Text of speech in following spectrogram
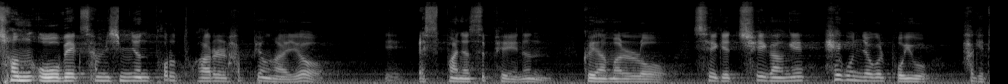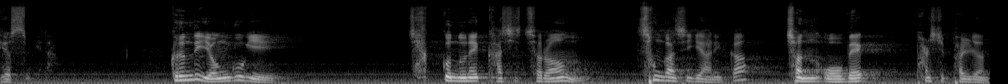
1530년 포르투갈을 합병하여 예, 에스파냐 스페인은 그야말로 세계 최강의 해군력을 보유하게 되었습니다. 그런데 영국이 자꾸 눈에 가시처럼 성가시게 하니까 1588년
